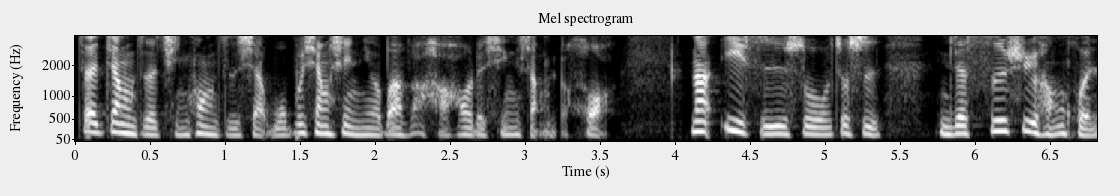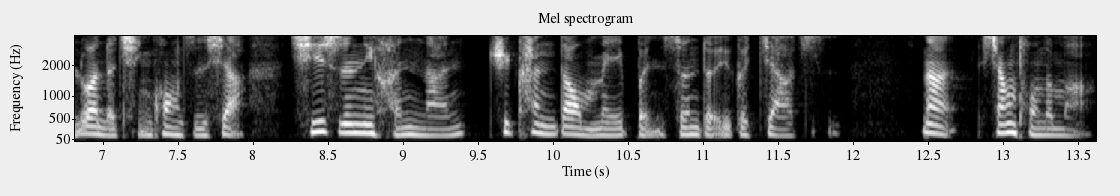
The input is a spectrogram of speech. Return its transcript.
在这样子的情况之下，我不相信你有办法好好的欣赏你的画。那意思是说，就是你的思绪很混乱的情况之下，其实你很难去看到美本身的一个价值。那相同的嘛。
